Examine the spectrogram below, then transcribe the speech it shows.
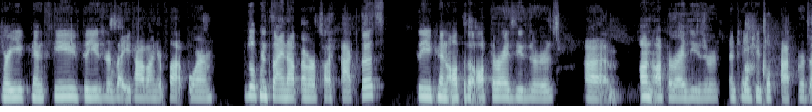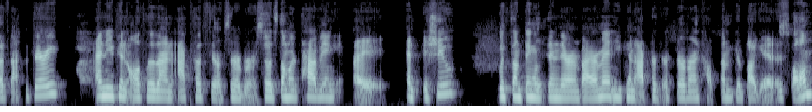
where you can see the users that you have on your platform. People can sign up and request access. So you can also authorize users, um, unauthorized users, and change people's passwords as necessary. And you can also then access their server. So if someone's having a an issue with something within their environment, you can access their server and help them debug it as well.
